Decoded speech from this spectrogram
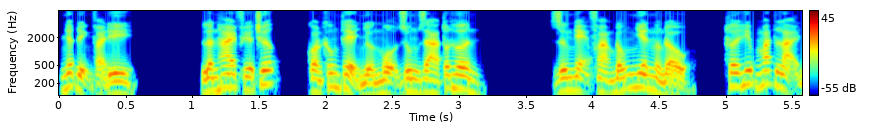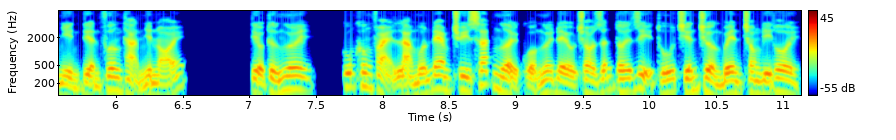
nhất định phải đi. Lần hai phía trước, còn không thể nhường mộ dung ra tốt hơn. Dương nhẹ phàm bỗng nhiên ngầm đầu, hơi híp mắt lại nhìn tiền phương thản nhiên nói, tiểu t ử ngươi cũng không phải là muốn đem truy sát người của ngươi đều cho dẫn tới dị thú chiến trường bên trong đi thôi.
